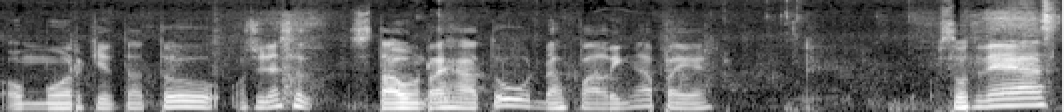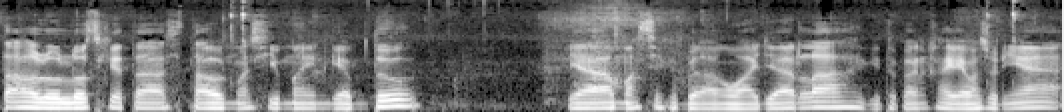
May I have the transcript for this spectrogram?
umur kita tuh maksudnya se- setahun rehat tuh udah paling apa ya? Sebetulnya setelah lulus kita setahun masih main game tuh ya masih kebilang wajar lah gitu kan kayak maksudnya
